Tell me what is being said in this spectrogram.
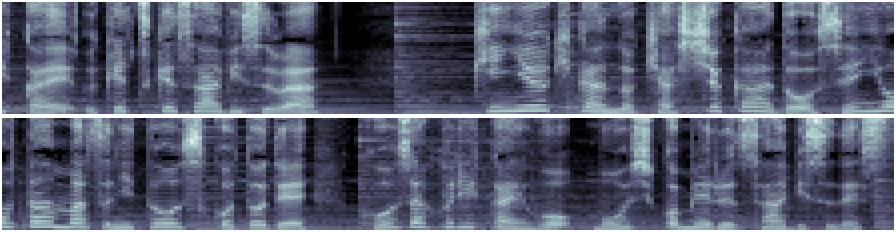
替受付サービスは金融機関のキャッシュカードを専用端末に通すことで口座振替を申し込めるサービスです。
